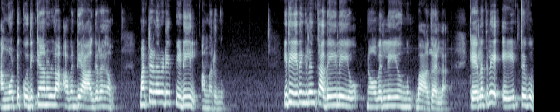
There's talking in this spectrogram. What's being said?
അങ്ങോട്ട് കുതിക്കാനുള്ള അവന്റെ ആഗ്രഹം മറ്റുള്ളവരുടെ പിടിയിൽ അമർന്നു. ഇത് ഏതെങ്കിലും കഥയിലെയോ നോവലിലെയോ ഒന്നും ഭാഗമല്ല. കേരളത്തിലെ ഏറ്റവും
